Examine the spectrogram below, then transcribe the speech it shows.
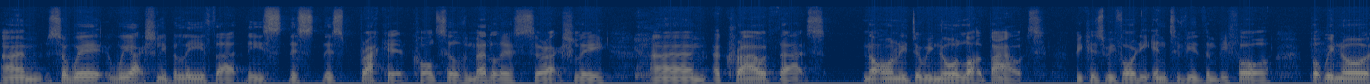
Um, so we we actually believe that these this this bracket called silver medalists are actually um, a crowd that not only do we know a lot about because we've already interviewed them before, but we know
